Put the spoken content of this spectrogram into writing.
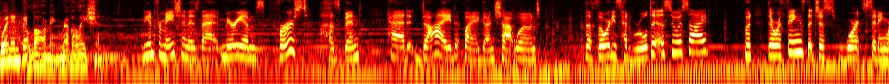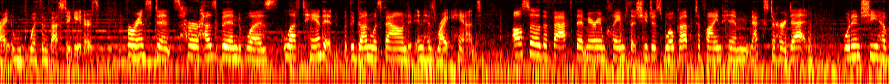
When in alarming revelation. The information is that Miriam's first husband had died by a gunshot wound. The authorities had ruled it a suicide, but there were things that just weren't sitting right with investigators. For instance, her husband was left handed, but the gun was found in his right hand. Also, the fact that Miriam claims that she just woke up to find him next to her dead. Wouldn't she have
